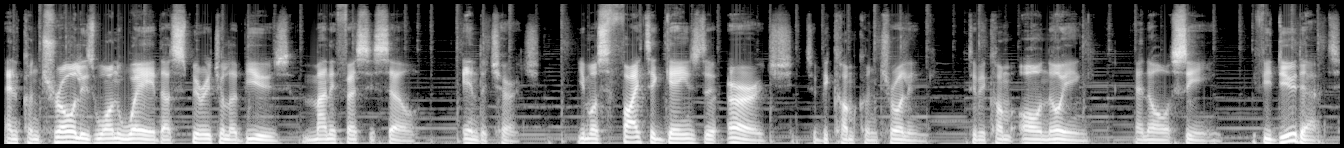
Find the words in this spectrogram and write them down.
and control is one way that spiritual abuse manifests itself in the church. You must fight against the urge to become controlling, to become all knowing and all seeing. If you do that,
